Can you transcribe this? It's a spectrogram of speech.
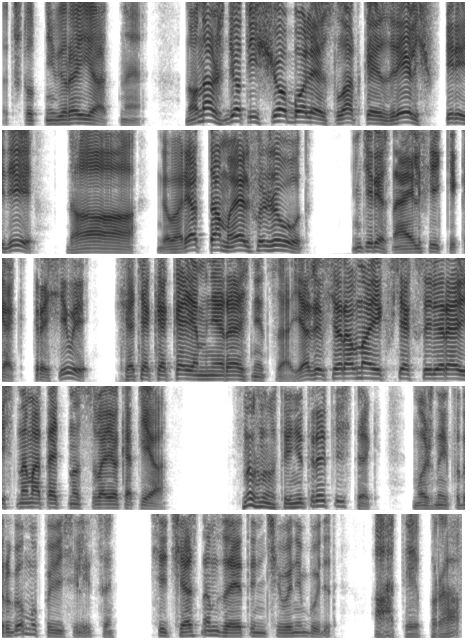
Это что-то невероятное. Но нас ждет еще более сладкое зрелище впереди. Да, говорят, там эльфы живут. Интересно, а эльфийки как, красивые? Хотя какая мне разница? Я же все равно их всех собираюсь намотать на свое копье. Ну-ну, ты не торопись так. Можно и по-другому повеселиться. Сейчас нам за это ничего не будет. А ты прав.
